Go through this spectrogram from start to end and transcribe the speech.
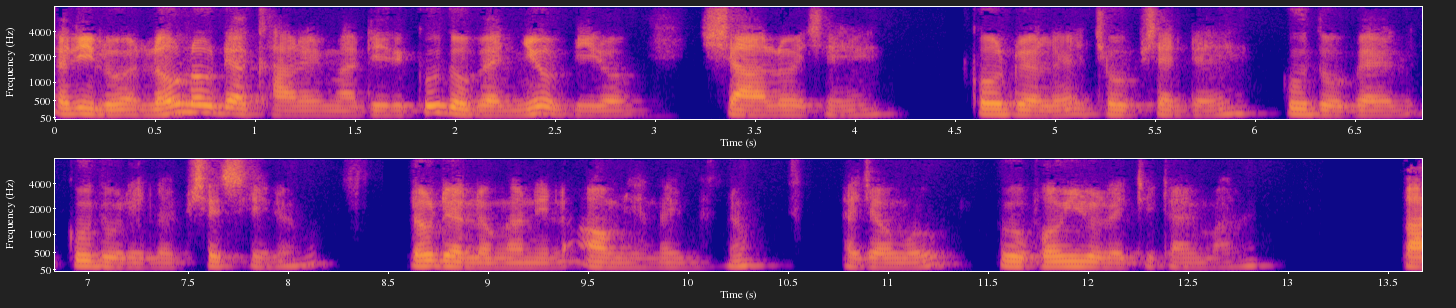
အဲ့ဒီလိုအလုံးလုံးတဲ့ခါတွေမှာဒီကုသိုလ်ပဲညွတ်ပြီးတော့ရှာလို့ချင်းကိုယ်တွေလည်းအကျိုးဖြစ်တယ်ကုသိုလ်ပဲကုသိုလ်တွေလည်းဖြစ်စေတယ်ပေါ့လုပ်တဲ့လုပ်ငန်းတွေလည်းအောင်မြင်နိုင်မယ်နော်အဲကြောင့်မို့ဘုန်းကြီးတို့လည်းဒီတိုင်းပါပဲ ဘာ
